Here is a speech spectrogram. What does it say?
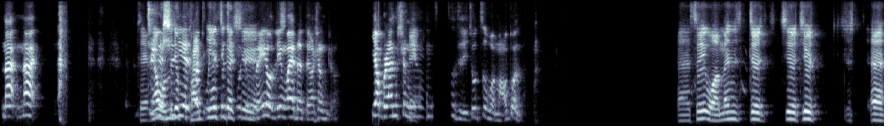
那那，这个世界因为这个是没有另外的得胜者，要不然圣经自己就自我矛盾了。嗯，所以我们就就就。呃，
